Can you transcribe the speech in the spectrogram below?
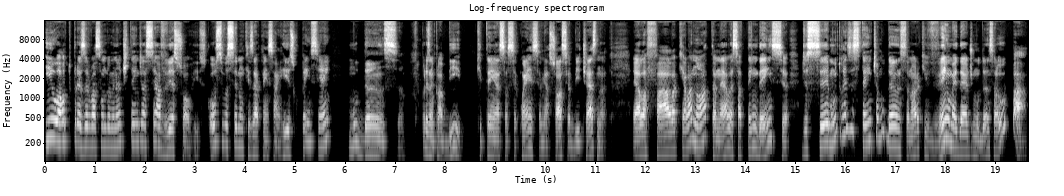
E o autopreservação dominante tende a ser avesso ao risco. Ou se você não quiser pensar em risco, pense em mudança. Por exemplo, a Bi, que tem essa sequência, minha sócia Bi Chestnut, ela fala que ela nota nela essa tendência de ser muito resistente à mudança. Na hora que vem uma ideia de mudança, ela, opa!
